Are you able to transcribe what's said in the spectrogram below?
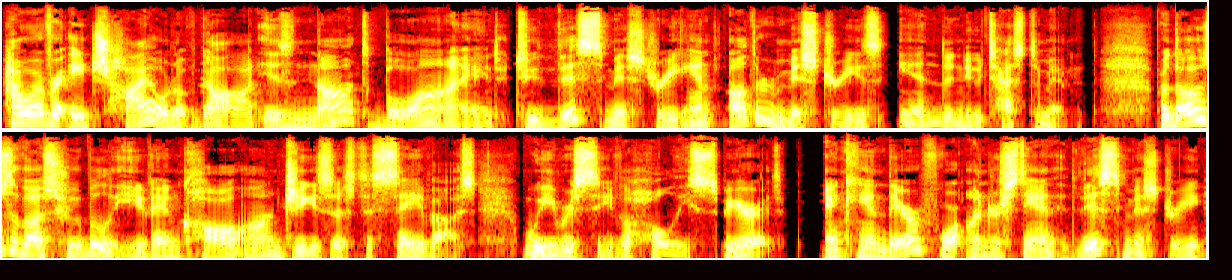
However, a child of God is not blind to this mystery and other mysteries in the New Testament. For those of us who believe and call on Jesus to save us, we receive the Holy Spirit and can therefore understand this mystery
